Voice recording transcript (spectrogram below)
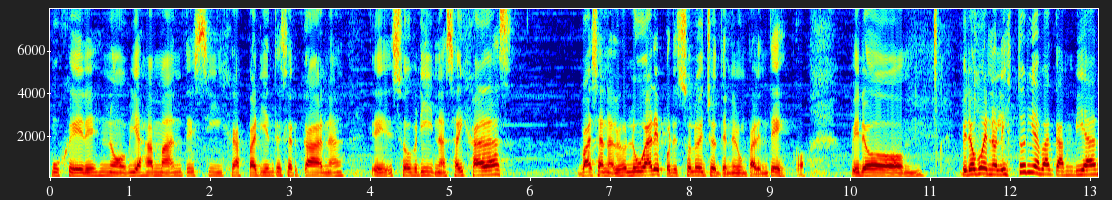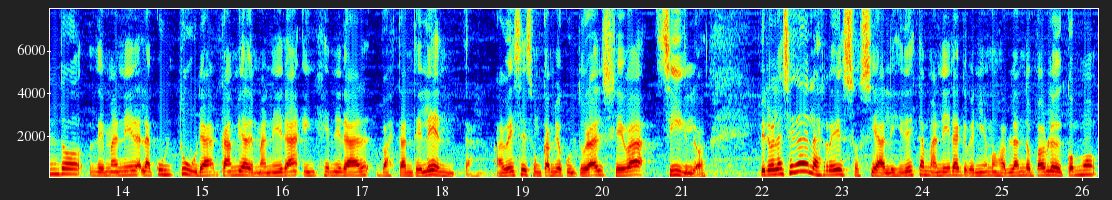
mujeres, novias, amantes, hijas, parientes cercanas, eh, sobrinas, ahijadas vayan a los lugares por el solo hecho de tener un parentesco. Pero, pero bueno, la historia va cambiando de manera, la cultura cambia de manera en general bastante lenta. A veces un cambio cultural lleva siglos. Pero la llegada de las redes sociales y de esta manera que veníamos hablando, Pablo, de cómo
